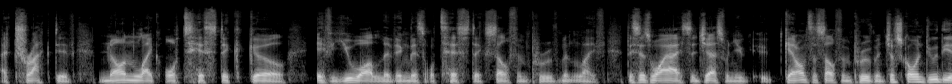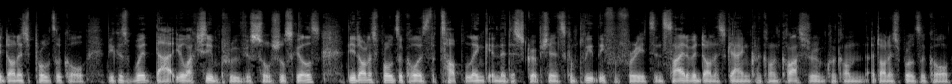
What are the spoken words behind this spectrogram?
attractive, non like autistic girl if you are living this autistic self improvement life. This is why I suggest when you get onto self improvement, just go and do the Adonis Protocol because with that, you'll actually improve your social skills. The Adonis Protocol is the top link in the description. It's completely for free. It's inside of Adonis Gang. Click on Classroom, click on Adonis Protocol.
